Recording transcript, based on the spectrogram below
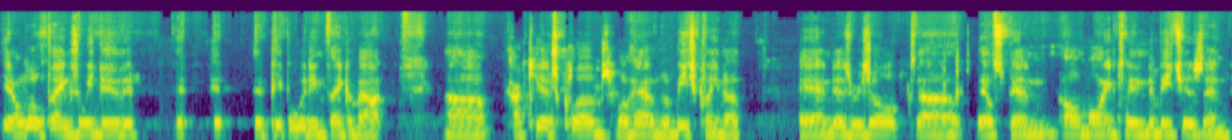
you know, little things we do that that, people wouldn't even think about. our kids' clubs will have a beach cleanup and as a result, uh, they'll spend all morning cleaning the beaches. And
